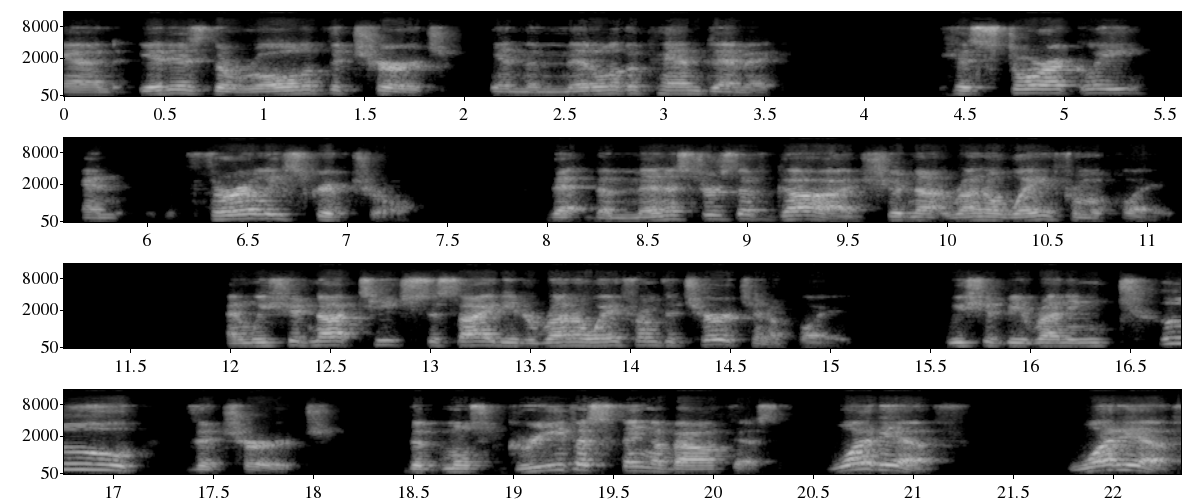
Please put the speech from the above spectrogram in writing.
And it is the role of the church in the middle of a pandemic, historically and thoroughly scriptural, that the ministers of God should not run away from a plague. And we should not teach society to run away from the church in a plague. We should be running to the church the most grievous thing about this what if, what if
